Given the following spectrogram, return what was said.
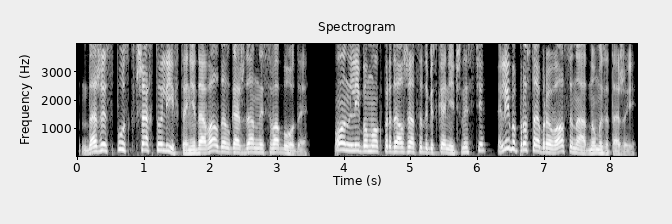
Даже спуск в шахту лифта не давал долгожданной свободы. Он либо мог продолжаться до бесконечности, либо просто обрывался на одном из этажей.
